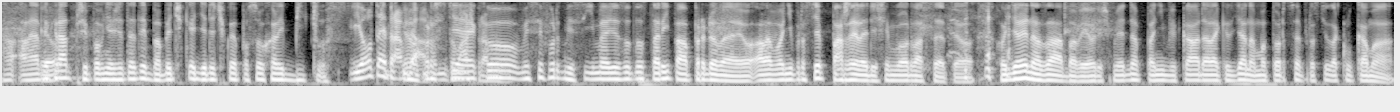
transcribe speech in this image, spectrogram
A, ale já bych jo. rád připomněl, že ty babičky a dědečkové poslouchali Beatles. Jo, to je pravda. Jo, prostě to jako, pravdu. my si furt myslíme, že jsou to starý páprdové, jo, ale oni prostě pařili, když jim bylo 20, jo. Chodili na zábavy, jo, když mi jedna paní vykládala, jak jezdila na motorce prostě za klukama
